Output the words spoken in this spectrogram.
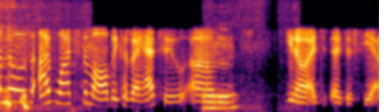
on those, I've watched them all because I had to. Um, Mhm. You know, I, I just, yeah.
